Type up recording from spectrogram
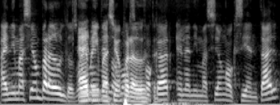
animación para adultos. Obviamente Animación nos vamos para a adultos. enfocar en la animación occidental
